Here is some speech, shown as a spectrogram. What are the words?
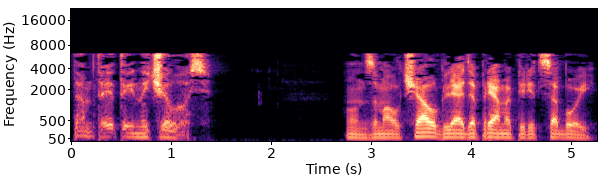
Там-то это и началось. Он замолчал, глядя прямо перед собой.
